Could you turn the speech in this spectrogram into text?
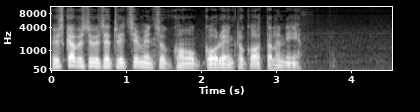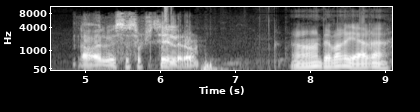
Husk at hvis du vil se Twitchen min, så kommer, går du inn klokka åtte eller ni. Ja, eller hvis du står tidligere. Ja, det varierer.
